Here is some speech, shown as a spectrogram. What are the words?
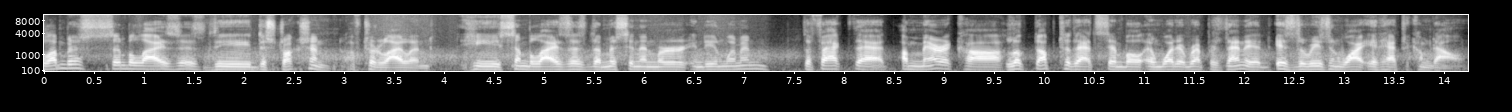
Columbus symbolizes the destruction of Turtle Island. He symbolizes the missing and murdered Indian women. The fact that America looked up to that symbol and what it represented is the reason why it had to come down.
